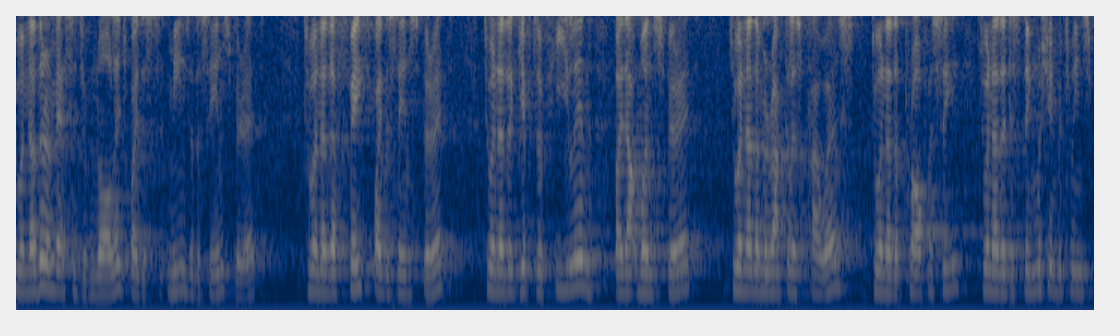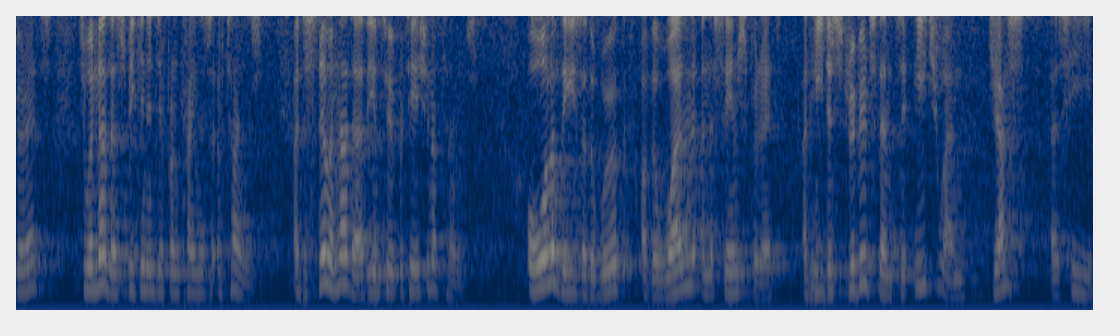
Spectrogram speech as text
To another, a message of knowledge by the means of the same Spirit. To another, faith by the same Spirit. To another, gifts of healing by that one Spirit. To another, miraculous powers. To another, prophecy. To another, distinguishing between spirits. To another, speaking in different kinds of tongues. And to still another, the interpretation of tongues. All of these are the work of the one and the same Spirit, and He distributes them to each one just as He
